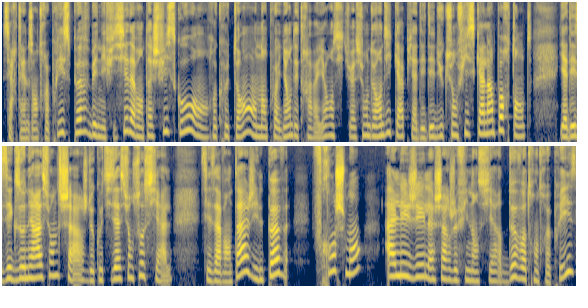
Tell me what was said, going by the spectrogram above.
Certaines entreprises peuvent bénéficier d'avantages fiscaux en recrutant, en employant des travailleurs en situation de handicap. Il y a des déductions fiscales importantes, il y a des exonérations de charges, de cotisations sociales. Ces avantages, ils peuvent franchement alléger la charge financière de votre entreprise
